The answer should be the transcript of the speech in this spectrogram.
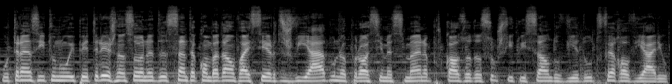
O trânsito no IP3 na zona de Santa Combadão vai ser desviado na próxima semana por causa da substituição do viaduto ferroviário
